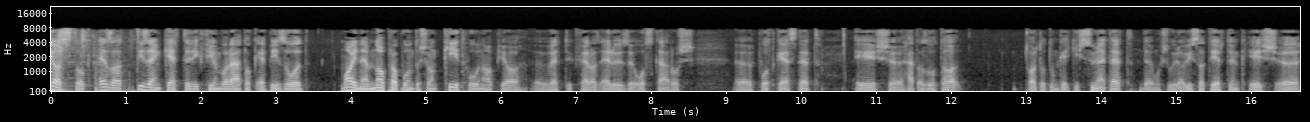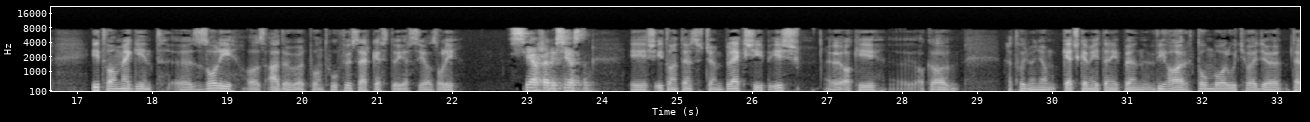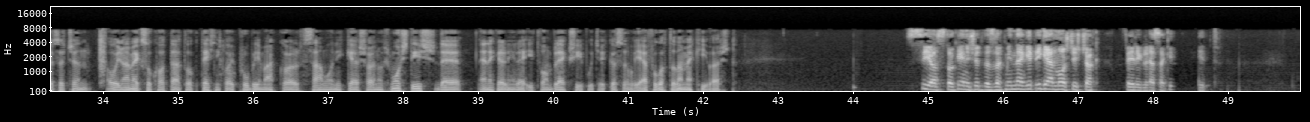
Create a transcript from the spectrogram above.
Sziasztok! Ez a 12. Filmbarátok epizód. Majdnem napra pontosan két hónapja vettük fel az előző oszkáros podcastet, és hát azóta tartottunk egy kis szünetet, de most újra visszatértünk, és itt van megint Zoli, az otherworld.hu főszerkesztője. Szia Zoli! Szia Freddy, sziasztok! És itt van természetesen Black Sheep is, aki, aki a hát hogy mondjam, Kecskeméten éppen vihar tombol, úgyhogy természetesen, ahogy már megszokhattátok, technikai problémákkal számolni kell sajnos most is, de ennek ellenére itt van Black Sheep, úgyhogy köszönöm, hogy elfogadtad a meghívást. Sziasztok, én is üdvözlök mindenkit. Igen, most is csak félig leszek itt.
